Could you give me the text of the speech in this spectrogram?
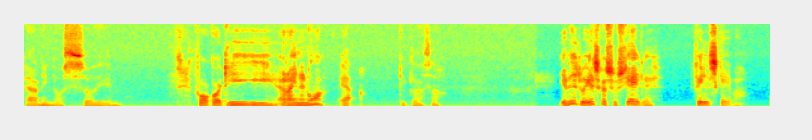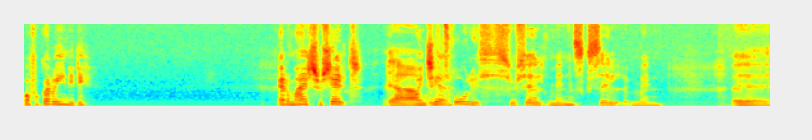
Herning også. Så, øh, Foregår de i Arena Nord? Ja, det gør så. Jeg ved, du elsker sociale fællesskaber. Hvorfor gør du egentlig det? Er du meget socialt Jeg er orienteret? utrolig socialt menneske selv, men øh,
